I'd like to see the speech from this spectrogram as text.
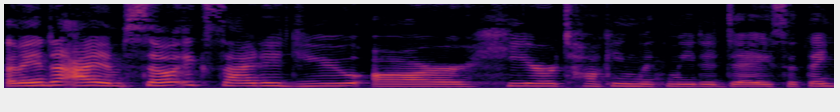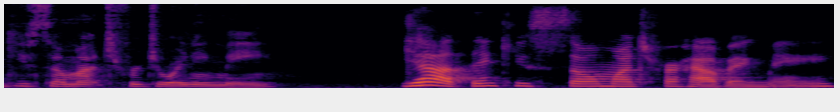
Amanda, I am so excited you are here talking with me today. So, thank you so much for joining me. Yeah, thank you so much for having me.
